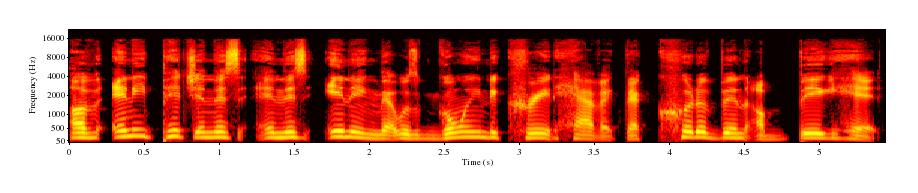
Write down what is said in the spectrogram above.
of any pitch in this in this inning that was going to create havoc, that could have been a big hit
